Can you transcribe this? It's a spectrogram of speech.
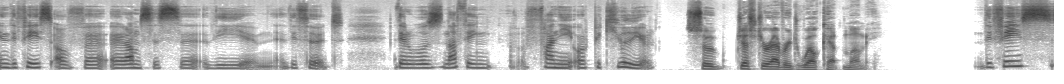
in the face of uh, Ramses uh, the, um, the third. There was nothing funny or peculiar. So, just your average well kept mummy. The face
